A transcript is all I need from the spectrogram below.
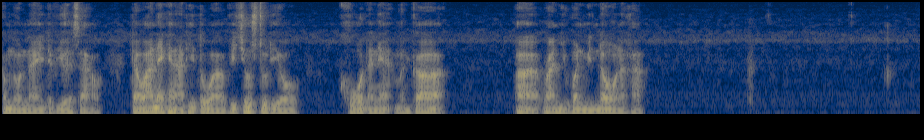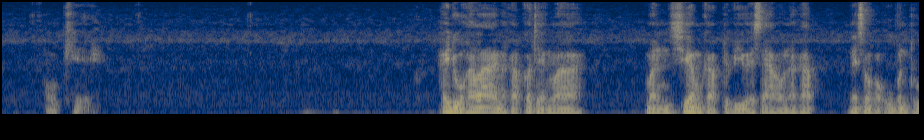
คำนวณใน WSL แต่ว่าในขณะที่ตัว Visual Studio Code อันเนี้ยมันก็รันอยู่บน Windows นะครับ โอเค ให้ดูข้างล่างนะครับ ก็จะเห็นว่ามันเชื่อมกับ WSL นะครับ ในส่วนของ Ubuntu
